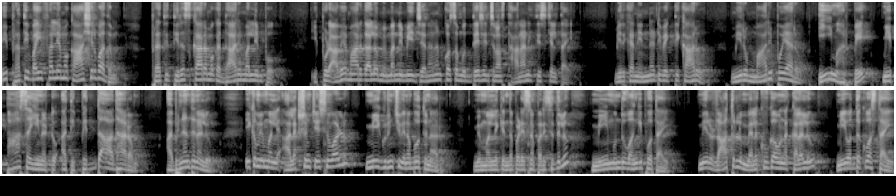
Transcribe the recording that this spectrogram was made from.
మీ ప్రతి వైఫల్యం ఒక ఆశీర్వాదం ప్రతి తిరస్కారం ఒక దారి మళ్ళింపు. ఇప్పుడు అవే మార్గాలు మిమ్మల్ని మీ జననం కోసం ఉద్దేశించిన స్థానానికి తీసుకెళ్తాయి. మీరు కానీ నిన్నటి వ్యక్తి కారు మీరు మారిపోయారు. ఈ మార్పే మీ పాస్ అయినట్టు అతి పెద్ద ఆధారం. అభినందనలు. ఇక మిమ్మల్ని అలక్ష్యం చేసిన వాళ్ళు మీ గురించి వినబోతున్నారు. మిమ్మల్ని కింద పడేసిన పరిస్థితులు మీ ముందు వంగిపోతాయి. మీరు రాత్రులు మెలకుగా ఉన్న కలలు మీ వద్దకు వస్తాయి.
